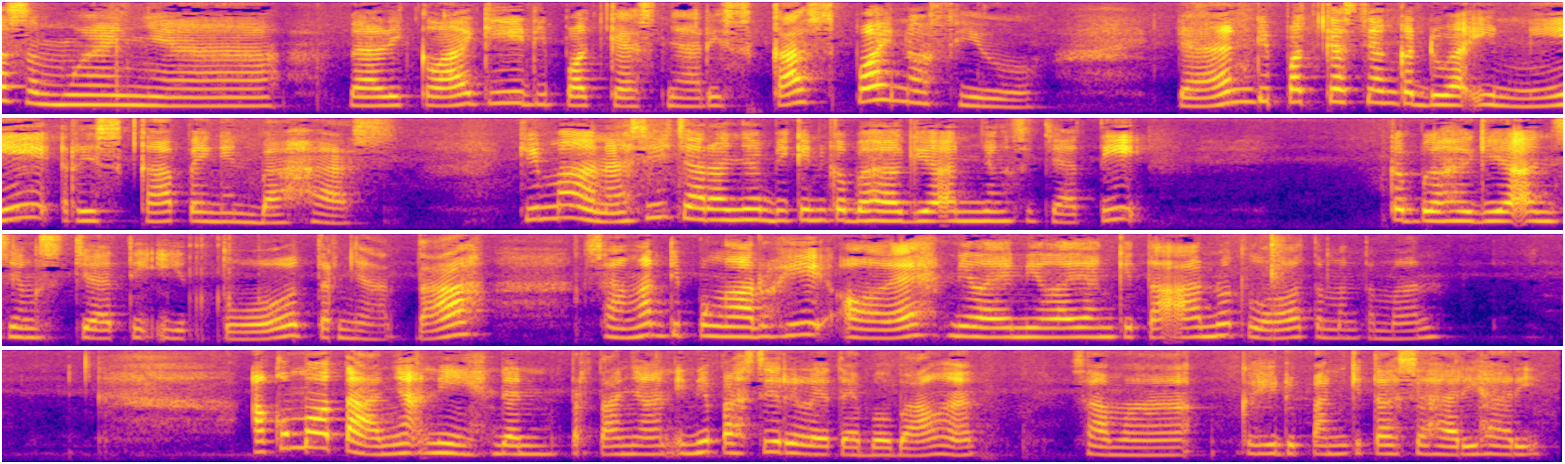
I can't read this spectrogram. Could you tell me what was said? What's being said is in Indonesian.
Semuanya, balik lagi di podcastnya Rizka's Point of View. Dan di podcast yang kedua ini, Rizka pengen bahas. Gimana sih caranya bikin kebahagiaan yang sejati? Kebahagiaan yang sejati itu ternyata sangat dipengaruhi oleh nilai-nilai yang kita anut loh teman-teman. Aku mau tanya nih, dan pertanyaan ini pasti relatable banget sama kehidupan kita sehari-hari.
